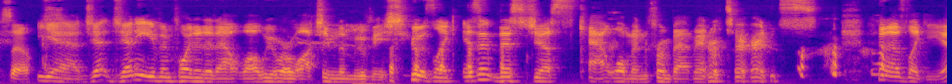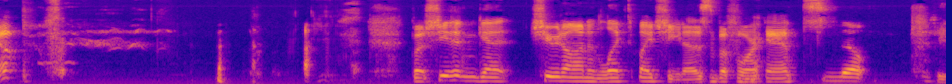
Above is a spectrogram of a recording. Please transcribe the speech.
So Yeah, Je- Jenny even pointed it out while we were watching the movie. She was like, "Isn't this just Catwoman from Batman Returns?" And I was like, "Yep." but she didn't get chewed on and licked by cheetahs beforehand. no. She,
